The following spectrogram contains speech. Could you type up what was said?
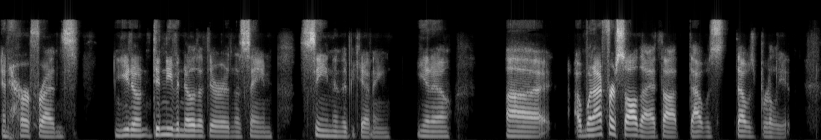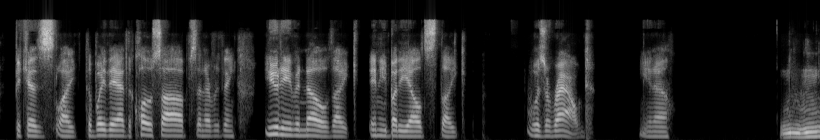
and her friends. You don't didn't even know that they were in the same scene in the beginning, you know? Uh, when I first saw that, I thought that was that was brilliant because like the way they had the close-ups and everything, you didn't even know like anybody else like was around, you know? hmm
